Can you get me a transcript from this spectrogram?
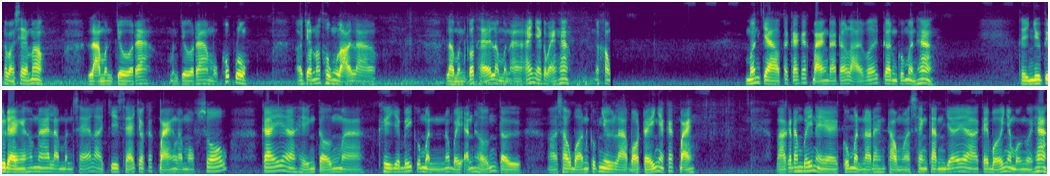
Các bạn xem thấy không? Là mình chừa ra, mình chừa ra một khúc luôn ở cho nó thun lại là là mình có thể là mình à, ấy nha các bạn ha. Nó không. Mến chào tất cả các bạn đã trở lại với kênh của mình ha. Thì như tiêu đề ngày hôm nay là mình sẽ là chia sẻ cho các bạn là một số cái à, hiện tượng mà khi dây bí của mình nó bị ảnh hưởng từ uh, sâu bệnh cũng như là bọ trĩ nha các bạn. Và cái đám bí này của mình là đang trồng xen canh với cây bưởi nha mọi người ha.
